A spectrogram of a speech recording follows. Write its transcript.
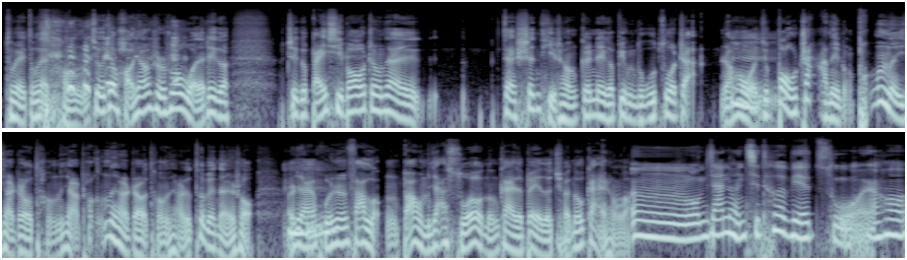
对，都在疼，就就好像是说我的这个这个白细胞正在在身体上跟这个病毒作战。然后我就嗯爆炸那种，砰的一下这儿疼一下，砰的一下这儿疼一下，就特别难受。而且还浑身发冷，把我们家所有能盖的被子全都盖上了。嗯，我们家暖气特别足，然后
